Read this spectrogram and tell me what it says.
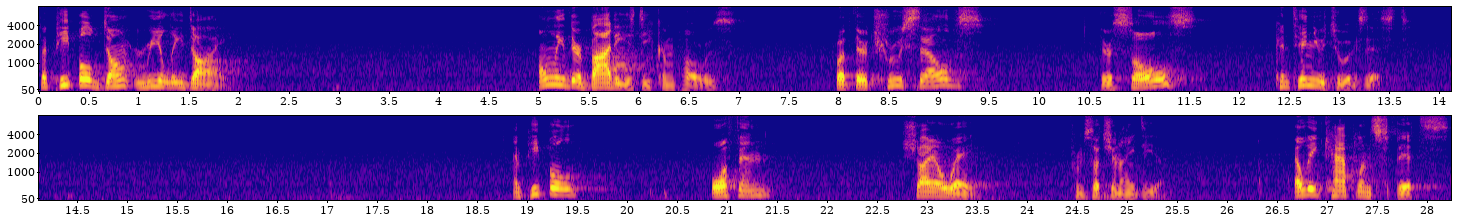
that people don't really die. Only their bodies decompose, but their true selves, their souls, continue to exist. And people often shy away from such an idea. Elie Kaplan Spitz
